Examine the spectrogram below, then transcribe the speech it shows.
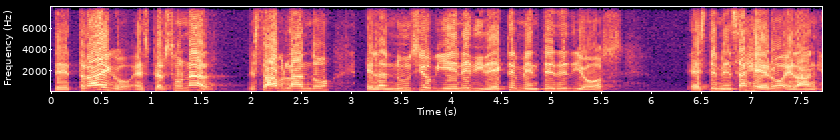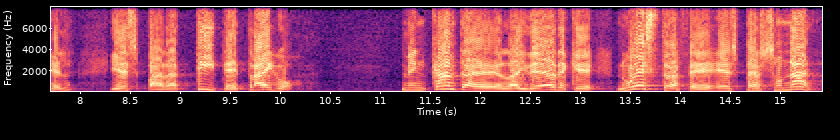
Te traigo, es personal. Está hablando, el anuncio viene directamente de Dios, este mensajero, el ángel, y es para ti, te traigo. Me encanta eh, la idea de que nuestra fe es personal.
